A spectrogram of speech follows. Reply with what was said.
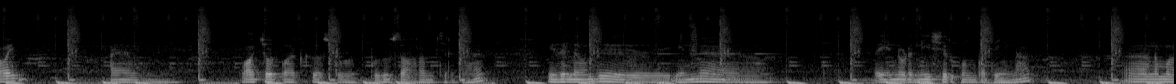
Hi I watch out podcast புதுசாக ஆரம்பிச்சிருக்கேன். இதில் வந்து என்ன என்னோடய நீஷ் இருக்குன்னு பார்த்தீங்கன்னா நம்ம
